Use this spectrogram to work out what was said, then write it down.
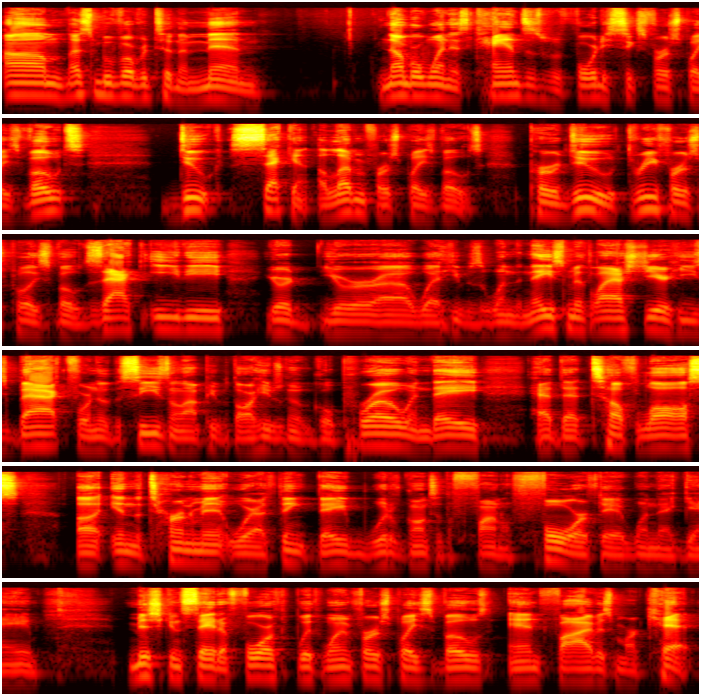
Um, let's move over to the men. Number one is Kansas with 46 first place votes. Duke second, 11 first place votes. Purdue three first place votes. Zach Edey, your your uh, what he was won the Naismith last year. He's back for another season. A lot of people thought he was going to go pro, and they had that tough loss uh, in the tournament where I think they would have gone to the Final Four if they had won that game. Michigan State at fourth with one first place vote, and five is Marquette.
